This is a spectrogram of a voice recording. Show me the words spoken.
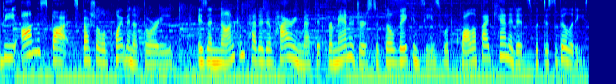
The on the spot special appointment authority is a non competitive hiring method for managers to fill vacancies with qualified candidates with disabilities.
